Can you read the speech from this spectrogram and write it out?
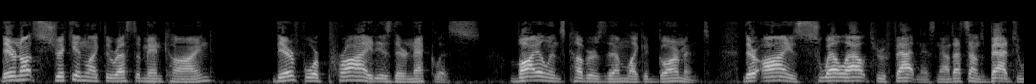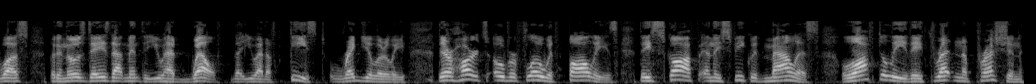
They are not stricken like the rest of mankind. Therefore, pride is their necklace. Violence covers them like a garment. Their eyes swell out through fatness. Now, that sounds bad to us, but in those days that meant that you had wealth, that you had a feast regularly. Their hearts overflow with follies. They scoff and they speak with malice. Loftily they threaten oppression.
